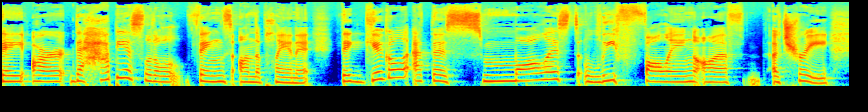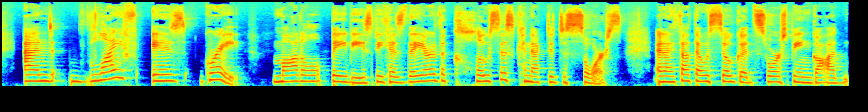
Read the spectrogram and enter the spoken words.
They are the happiest little things on the planet. They giggle at the smallest leaf falling off a tree, and life is great model babies because they are the closest connected to source. And I thought that was so good. Source being God,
